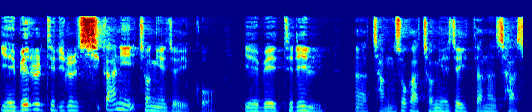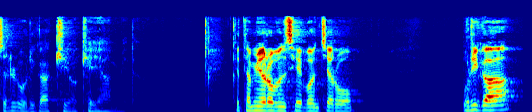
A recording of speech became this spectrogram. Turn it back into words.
예배를 드릴 시간이 정해져 있고 예배 드릴 아, 장소가 정해져 있다는 사실을 우리가 기억해야 합니다. 그렇다면 여러분 세 번째로 우리가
